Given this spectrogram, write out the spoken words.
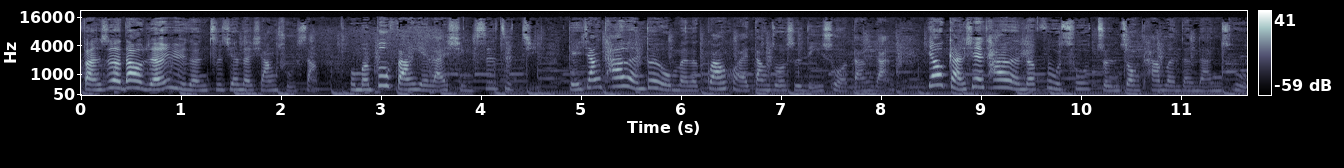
反射到人与人之间的相处上，我们不妨也来醒思自己。别将他人对我们的关怀当作是理所当然，要感谢他人的付出，尊重他们的难处。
